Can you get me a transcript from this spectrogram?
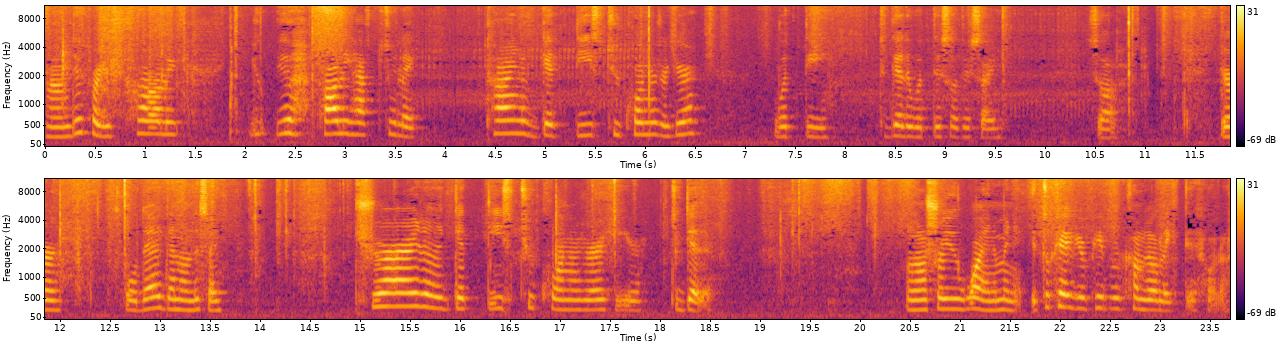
And this part, you probably, you, you probably have to like, kind of get these two corners right here with the, together with this other side. So, you're fold that again on this side. Try to get these two corners right here together. And I'll show you why in a minute. It's okay if your paper comes out like this. Hold on.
